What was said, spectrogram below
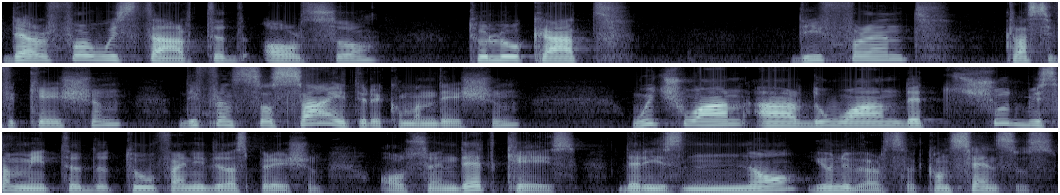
Therefore, we started also to look at different classification, different society recommendation, which one are the one that should be submitted to fine needle aspiration. Also in that case, there is no universal consensus.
